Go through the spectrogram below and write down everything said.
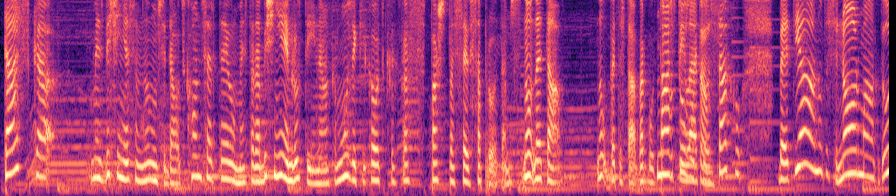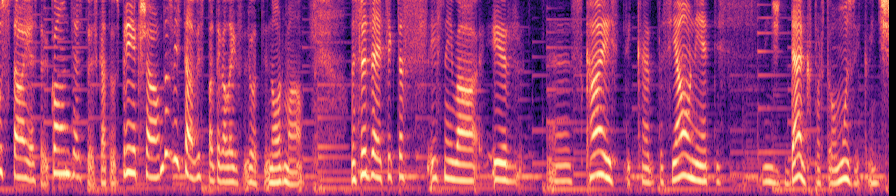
tas, ka mēs bišķiņi esam, nu, mums ir daudz koncertu, un mēs tādā bišķiņi ejam rutīnā, ka mūzika ir kaut kas, pašs par sevi saprotams. Nu, ne tā, nu, bet es tā varbūt Nu, pārspīlēju to saku. Bet, jā, nu, tas ir normāli, ka tu uzstājies, tev ir koncerts, tu skatos priekšā, un tas viss tā vispār tā kā liekas ļoti normāli. Un es redzēju, cik tas īstenībā ir skaisti, kad tas jaunietis, deg par to muziku. Viņš,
